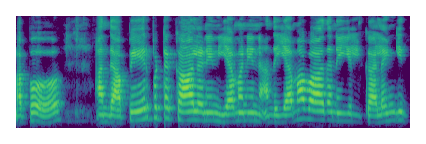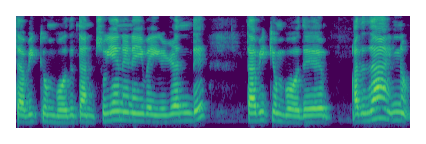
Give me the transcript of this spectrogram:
அப்போ அந்த அப்பேற்பட்ட காலனின் யமனின் அந்த யமவாதனையில் கலங்கி தவிக்கும் போது தன் சுய நினைவை இழந்து தவிக்கும் போது அதுதான் இன்னும்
